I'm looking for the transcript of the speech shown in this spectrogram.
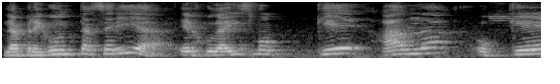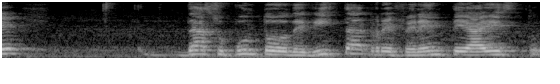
La pregunta sería, ¿el judaísmo qué habla o qué da su punto de vista referente a esto?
